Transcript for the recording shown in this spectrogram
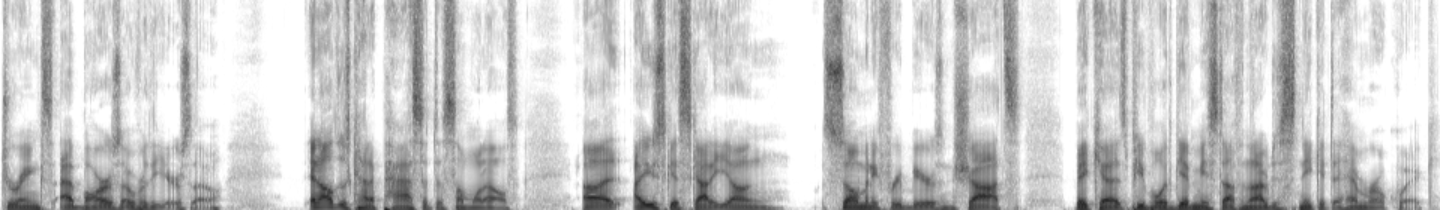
drinks at bars over the years, though, and I'll just kind of pass it to someone else. Uh, I used to get Scotty Young so many free beers and shots because people would give me stuff, and then I would just sneak it to him real quick.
